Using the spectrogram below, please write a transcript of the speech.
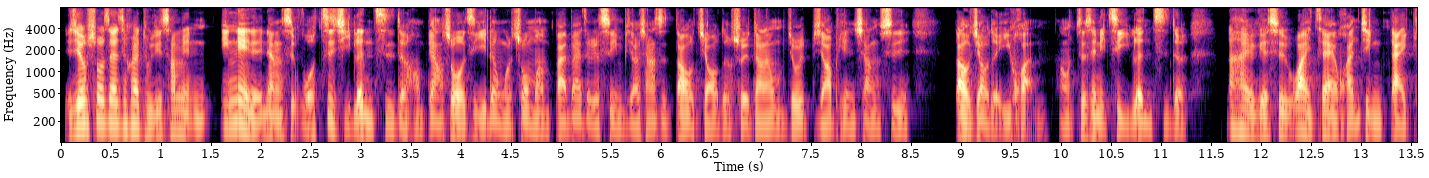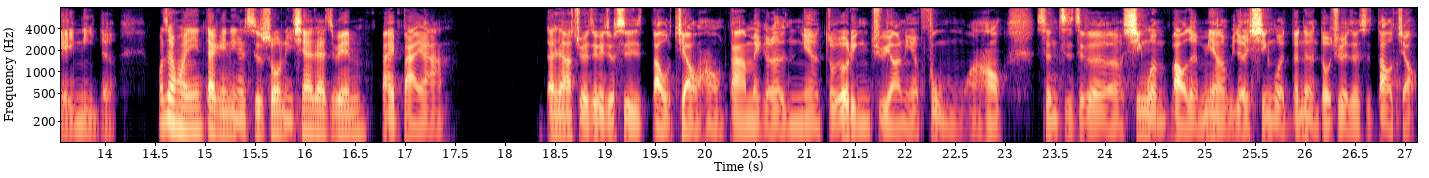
也就是说，在这块土地上面，内能量是我自己认知的哈，比方说我自己认为说我们拜拜这个事情比较像是道教的，所以当然我们就会比较偏向是道教的一环，哦，这是你自己认知的。那还有一个是外在环境带给你的。外在环境带给你的是说，你现在在这边拜拜啊，大家觉得这个就是道教哈。大家每个人，你的左右邻居啊，你的父母啊，哈，甚至这个新闻报的庙宇的新闻等等，都觉得是道教，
